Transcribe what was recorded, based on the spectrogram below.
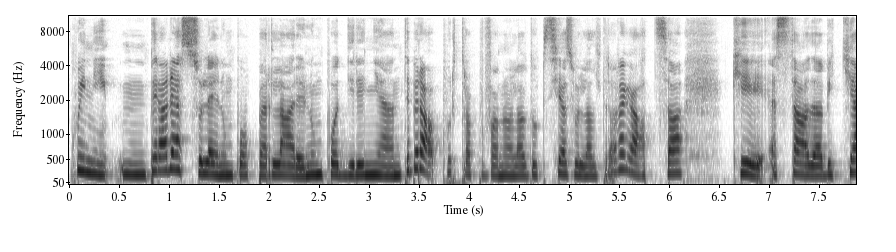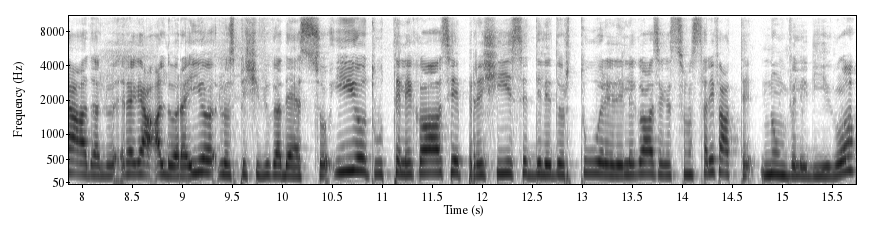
Quindi mh, per adesso lei non può parlare, non può dire niente, però purtroppo fanno l'autopsia sull'altra ragazza che è stata picchiata. Raga, allora io lo specifico adesso, io tutte le cose precise delle torture, delle cose che sono state fatte, non ve le dico.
